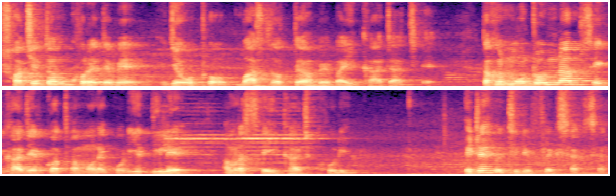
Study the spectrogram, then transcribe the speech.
সচেতন করে দেবে যে ওঠো, বাস ধরতে হবে বা এই কাজ আছে। তখন মোটর নাম সেই কাজের কথা মনে করিয়ে দিলে আমরা সেই কাজ করি। এটাই হচ্ছে রিফ্লেক্স অ্যাকশন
